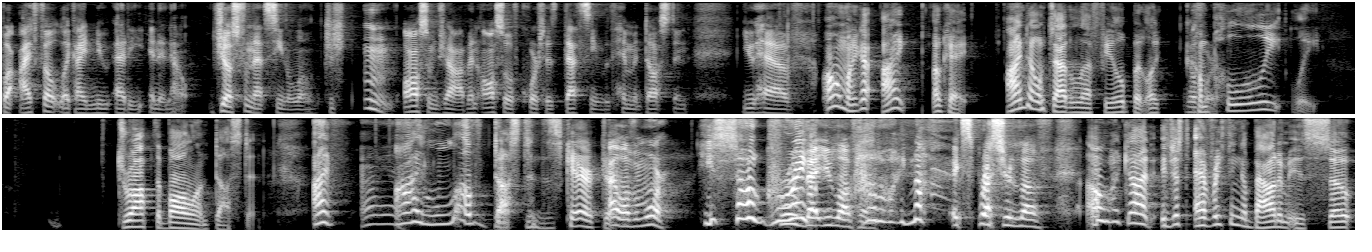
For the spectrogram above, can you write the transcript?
but I felt like I knew Eddie in and out just from that scene alone. Just mm, awesome job, and also of course his death scene with him and Dustin. You have Oh my god! I okay. I know it's out of left field, but like Go completely dropped the ball on Dustin. I Oh, yeah. I love Dustin's character. I love him more. He's so great. Prove that you love him. How do I not? Express your love. Oh my god! It just everything about him is so.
